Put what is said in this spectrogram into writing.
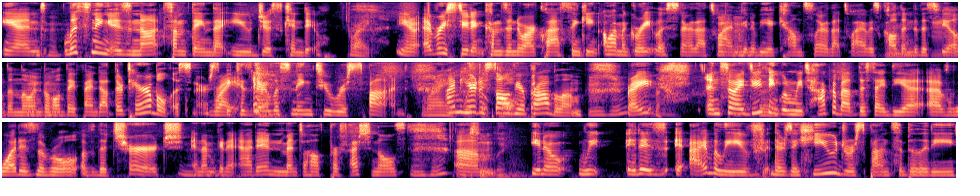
and mm-hmm. listening is not something that you just can do. Right. You know, every student comes into our class thinking, "Oh, I'm a great listener. That's why mm-hmm. I'm going to be a counselor. That's why I was called mm-hmm. into this field." And lo and behold, they find out they're terrible listeners right. because they're listening to respond. Right. I'm here to solve your problem, mm-hmm. right? And so I do good. think when we talk about this idea of what is the role of the church, and I'm mm-hmm. going to add in mental health professionals, mm-hmm. um, you know, we it is, I believe there's a huge responsibility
